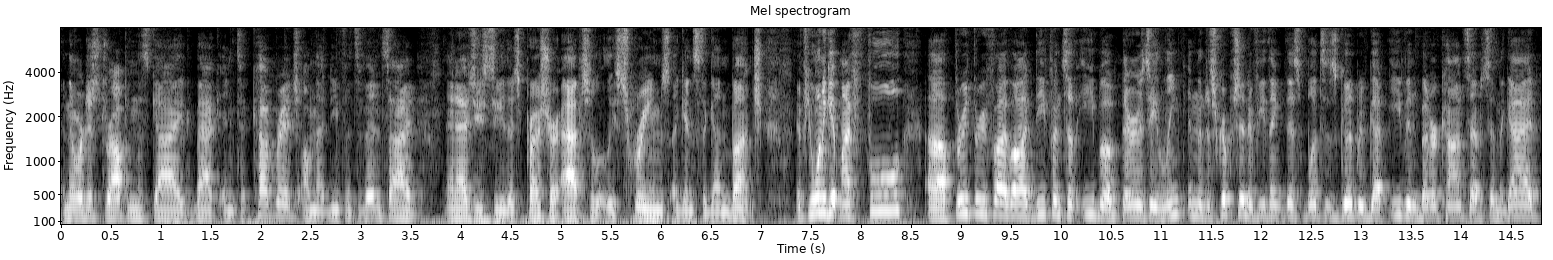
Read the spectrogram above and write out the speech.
And then we're just dropping this guy back into coverage on that defensive inside. And as you see, this pressure absolutely screams against the gun bunch. If you want to get my full uh, 335 odd defensive ebook, there is a link in the description. If you think this blitz is good, we've got even better concepts in the guide.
